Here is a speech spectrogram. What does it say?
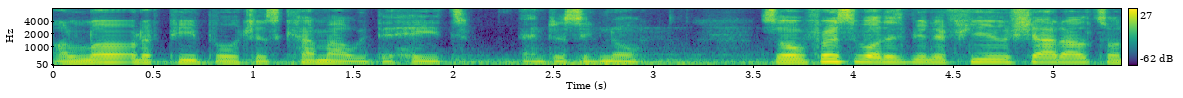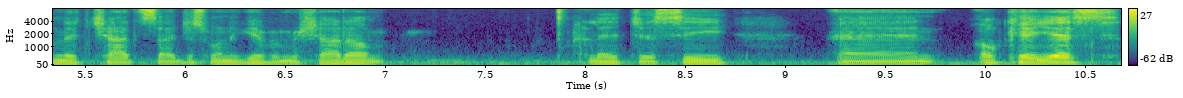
A lot of people just come out with the hate and just ignore. So first of all, there's been a few shout outs on the chats. I just want to give them a shout out. Let's just see. And okay, yes.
